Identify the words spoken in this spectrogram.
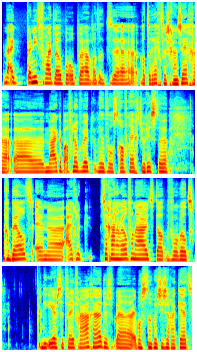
Nou, ik kan niet vooruitlopen op wat, het, wat de rechters gaan zeggen. maar ik heb afgelopen week heel veel strafrechtsjuristen gebeld. En eigenlijk, ze gaan er wel vanuit dat bijvoorbeeld die eerste twee vragen. Dus uh, was het een Russische raket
